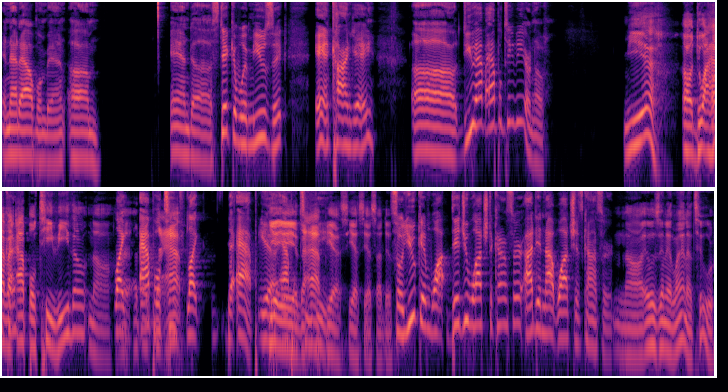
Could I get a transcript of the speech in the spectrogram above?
in that album, man. Um and uh sticking with music and Kanye. Uh do you have Apple TV or no? Yeah. Oh, do I have an Apple TV though? No. Like uh, uh, I- I Apple TV app- like the app. Yeah, Yeah, yeah, Apple yeah. The TV. app. Yes, yes, yes. I do. So you can watch did you watch the concert? I did not watch his concert. No, it was in Atlanta too,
